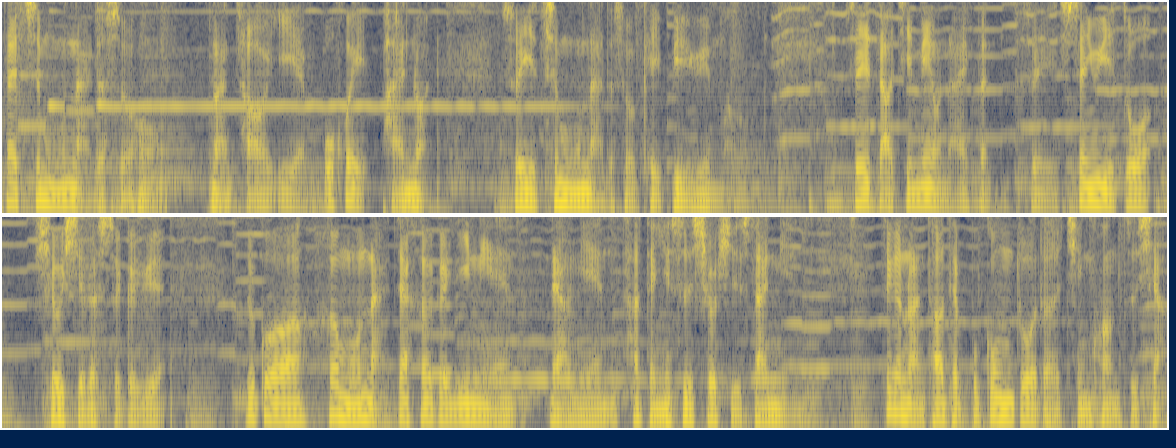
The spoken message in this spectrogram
在吃母奶的时候，卵巢也不会排卵，所以吃母奶的时候可以避孕嘛。所以早期没有奶粉，所以生育多，休息了十个月。如果喝母奶，再喝个一年两年，它等于是休息三年。这个卵巢在不工作的情况之下，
